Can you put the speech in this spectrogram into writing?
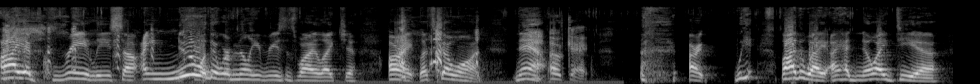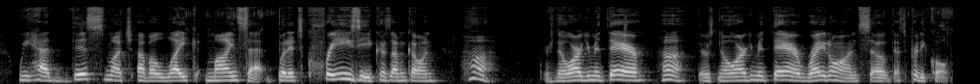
I agree, Lisa. I knew there were a million reasons why I liked you. All right, let's go on. Now, Okay. all right. We by the way, I had no idea we had this much of a like mindset, but it's crazy because I'm going, huh, there's no argument there. Huh, there's no argument there. Right on. So that's pretty cool.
